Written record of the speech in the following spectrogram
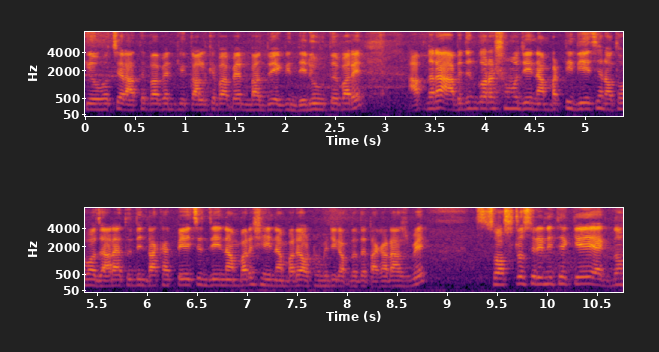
কেউ হচ্ছে রাতে পাবেন, কেউ কালকে পাবেন বা দুই একদিন দেরিও হতে পারে। আপনারা আবেদন করার সময় যে নাম্বারটি দিয়েছেন অথবা যারা এতদিন টাকা পেয়েছেন যেই নাম্বারে, সেই নাম্বারে অটোমেটিক আপনাদের টাকাটা আসবে। ষষ্ঠ শ্রেণি থেকে একদম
